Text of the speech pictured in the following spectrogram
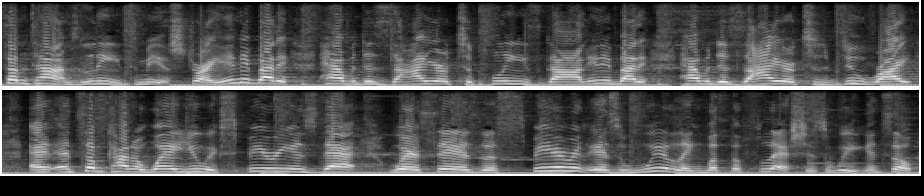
sometimes leads me astray. Anybody have a desire to please God? Anybody have a desire to do right? And, and some kind of way you experience that where it says the spirit is willing, but the flesh is weak. And so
